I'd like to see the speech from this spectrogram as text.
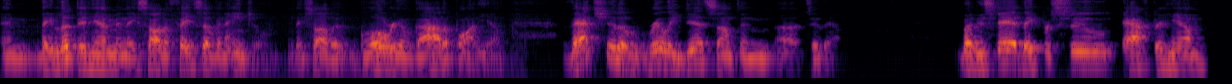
and they looked at him and they saw the face of an angel. They saw the glory of God upon him. That should have really did something uh, to them. But instead, they pursued after him,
